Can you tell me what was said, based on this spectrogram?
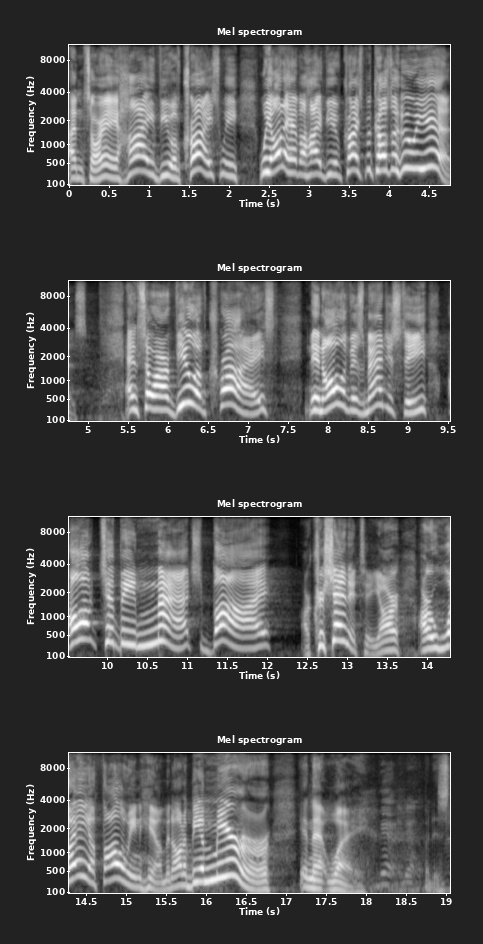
I'm sorry, a high view of Christ. We, we ought to have a high view of Christ because of who He is. And so our view of Christ in all of His majesty ought to be matched by our Christianity, our, our way of following Him. It ought to be a mirror in that way. But it's,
